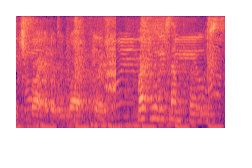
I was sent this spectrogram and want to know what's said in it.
each writer that we work with. Working with examples,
